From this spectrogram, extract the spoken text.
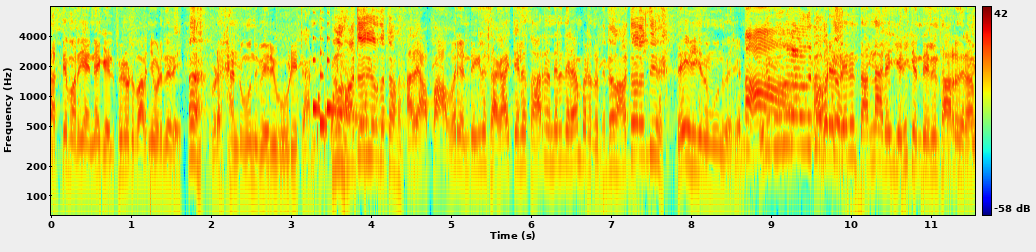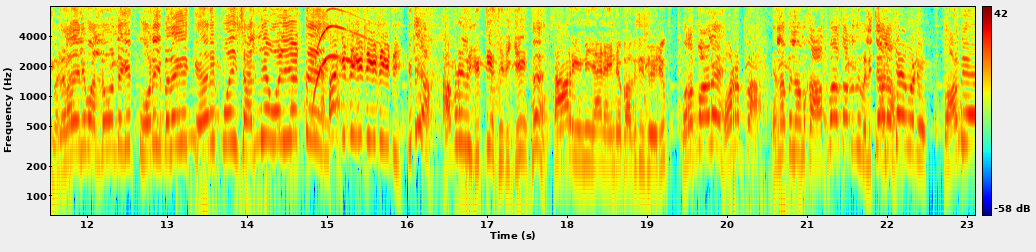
സത്യം പറഞ്ഞാൽ എന്നെ ഗൾഫിലോട്ട് പറഞ്ഞു വിടുന്നതേ ഇവിടെ രണ്ടു മൂന്ന് പേര് കൂടിയിട്ടാണ്. നിങ്ങൾ നാട്ടുകാർ ചേർന്നിട്ടാണ്. അതെ അപ്പൊ അവരെന്തെങ്കിലും സഹായിച്ചാലേ സാറിന് എന്തെങ്കിലും തരാൻ പറ്റത്തില്ല എന്റെ ദേ ഇരിക്കുന്ന മൂന്ന് പേരുണ്ട് ഒരു തന്നാലേ എനിക്ക് എന്തെങ്കിലും സാറ് തരാൻ പറ്റും. നിങ്ങളെ വല്ലതുണ്ടെങ്കിൽ കൂടെ ഇവിടെ കേറിപ്പോയി ശല്യം ഒഴിയട്ടെ. ആ, കിട്ടി കിട്ടി കിട്ടി കിട്ടി. കിട്ടിയാ? അവിടെ നിന്ന് കിട്ടിയ സ്ഥിതിക്ക് സാർ ഇനി ഞാൻ അതിന്റെ പകുതി തരും. ഉറപ്പാണ്? ഉറപ്പാ. എന്നാ പിന്നെ നമുക്ക് ആത്മാർത്ഥമായിട്ടൊന്ന് വിളിച്ചാലോ? വിളിച്ചാ അങ്ങോട്ട്. സ്വാമിയേ.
